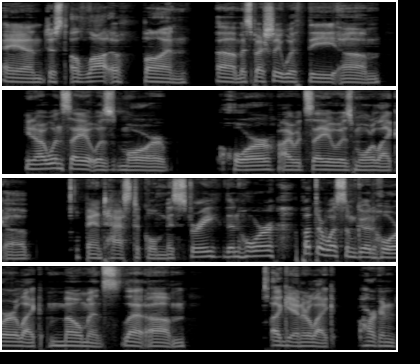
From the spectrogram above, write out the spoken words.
and just a lot of fun. Um, especially with the um, you know, I wouldn't say it was more horror. I would say it was more like a fantastical mystery than horror, but there was some good horror like moments that um again are like harken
